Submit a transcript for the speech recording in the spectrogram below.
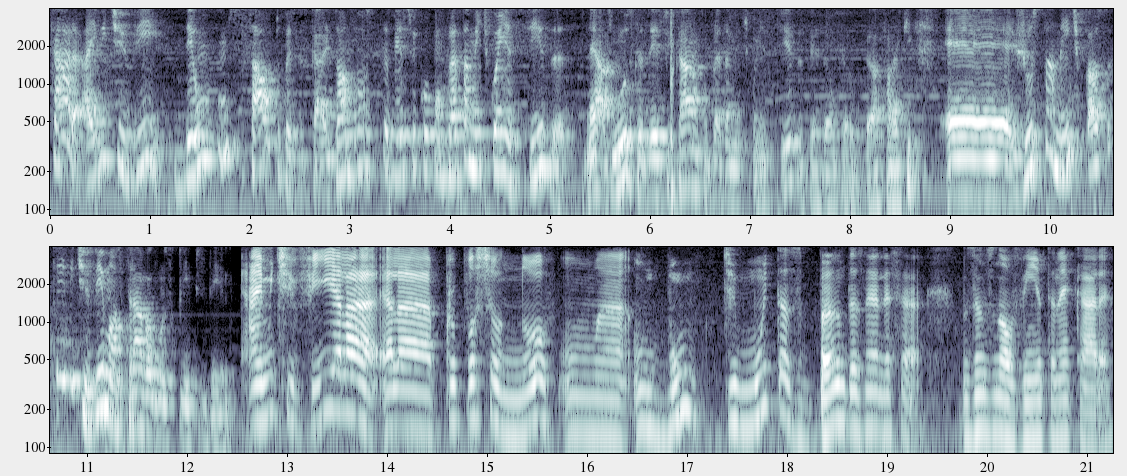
Cara, a MTV deu um, um salto para esses caras. Então a música deles ficou completamente conhecida. Né? As músicas deles ficaram completamente conhecidas, perdão pela, pela fala aqui, é, justamente por causa que a MTV mostrava alguns clipes dele. A MTV, ela, ela ela proporcionou uma, um boom de muitas bandas né, nessa, nos anos 90, né, cara?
